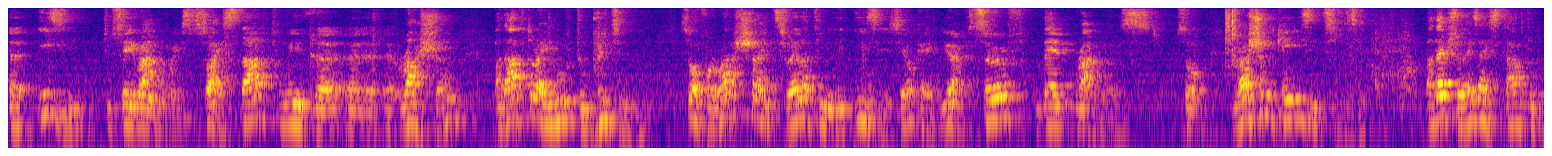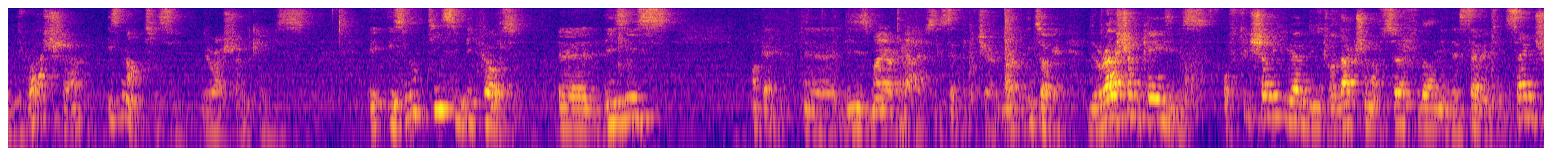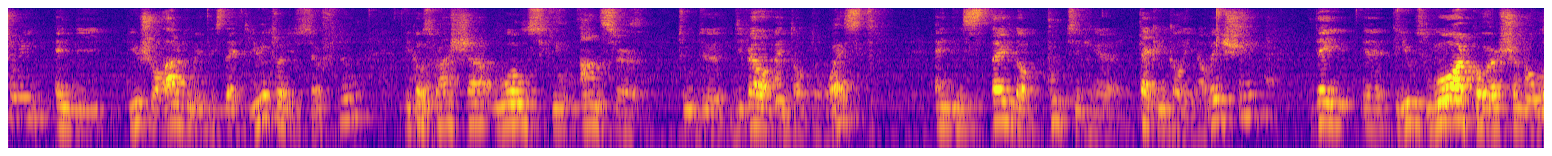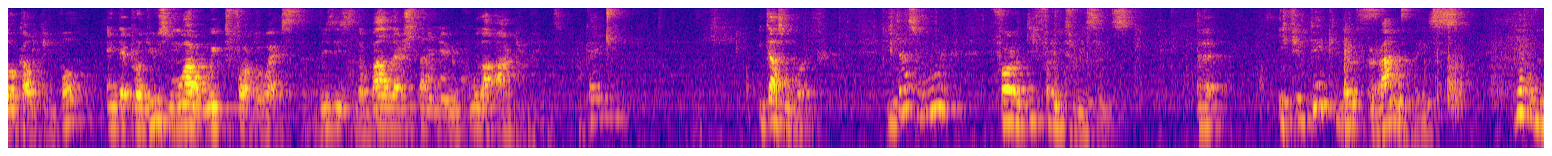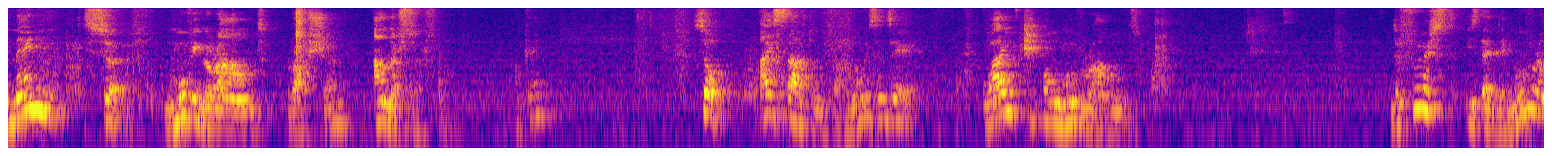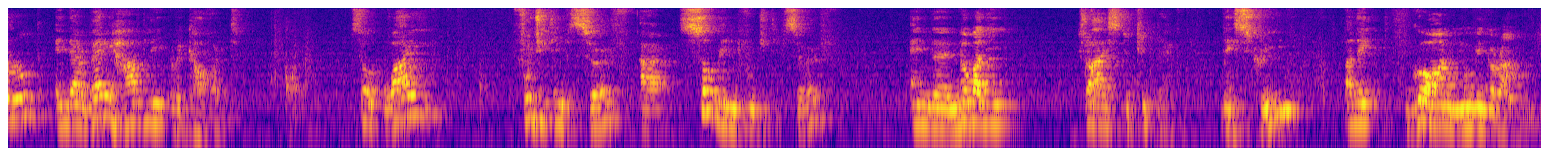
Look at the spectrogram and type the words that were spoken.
uh, easy to say runaways. So I start with uh, uh Russia, but after I move to Britain. So for Russia, it's relatively easy. You say, okay, you have serf, then runaways. So Russian case, it's easy. But actually, as I started with Russia, it's not easy, the Russian case. It's not easy because uh, this is Okay, uh, this is my archives, it's a picture, but it's okay. The Russian case is officially you have the introduction of serfdom in the 17th century, and the usual argument is that you introduce serfdom because Russia wants to answer to the development of the West, and instead of putting uh, technical innovation, they uh, use more coercion on local people, and they produce more wheat for the West. This is the Wallerstein and Kula argument. Okay? It doesn't work. It doesn't work for different reasons. Uh, if you take the runaways, you have many serfs moving around Russia under serfdom. Okay? So I start with runaways and say, why people move around? The first is that they move around and they are very hardly recovered. So why fugitive serf are so many fugitive serf and uh, nobody tries to keep them. They scream, but they go on moving around.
